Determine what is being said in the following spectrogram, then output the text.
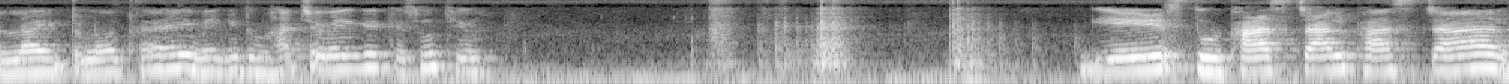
લાઈટ ન થાય. મેં કીધું, હાચે વહી ગઈ કે શું થયું? ગેસ તું ફાસ્ટ ચાલ ફાસ્ટ ચાલ.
